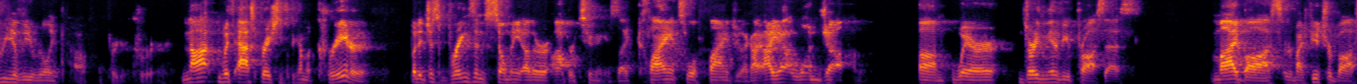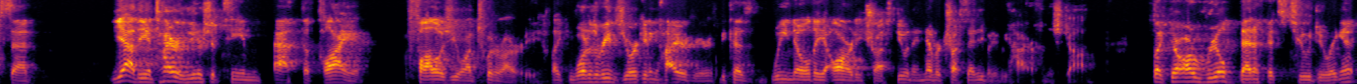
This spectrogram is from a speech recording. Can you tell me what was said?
really really powerful for your career. Not with aspirations to become a creator but it just brings in so many other opportunities. Like clients will find you. Like i, I got one job um, where during the interview process, my boss or my future boss said, Yeah, the entire leadership team at the client follows you on Twitter already. Like, one of the reasons you're getting hired here is because we know they already trust you and they never trust anybody we hire for this job. So, like, there are real benefits to doing it.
